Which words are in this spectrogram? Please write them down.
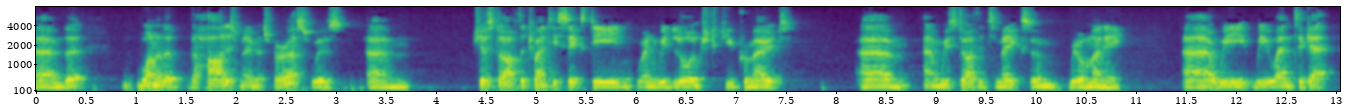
um, that one of the, the hardest moments for us was um, just after 2016 when we launched Quuu Promote um, and we started to make some real money. Uh, we we went to get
